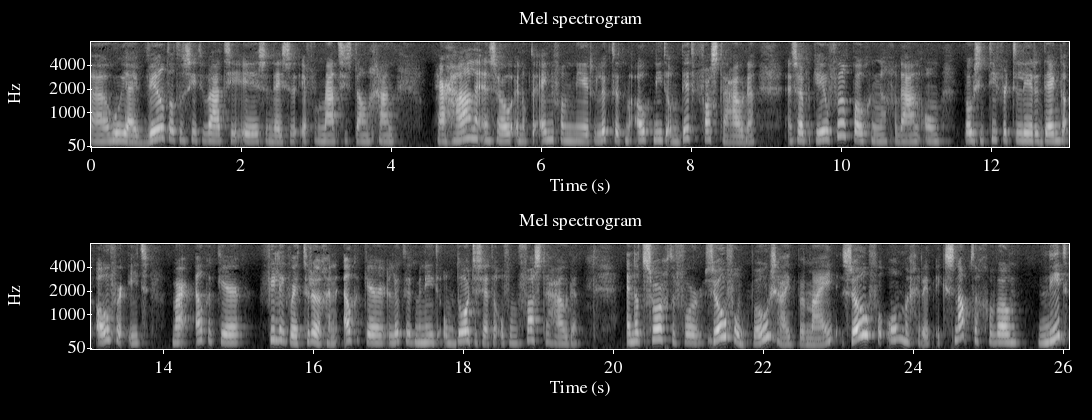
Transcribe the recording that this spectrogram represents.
uh, hoe jij wilt dat een situatie is. En deze affirmaties dan gaan herhalen en zo. En op de een of andere manier lukt het me ook niet om dit vast te houden. En zo heb ik heel veel pogingen gedaan om positiever te leren denken over iets. Maar elke keer viel ik weer terug. En elke keer lukt het me niet om door te zetten of om vast te houden. En dat zorgde voor zoveel boosheid bij mij, zoveel onbegrip. Ik snapte gewoon niet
